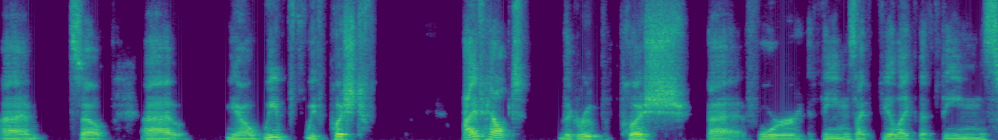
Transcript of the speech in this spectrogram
Um, so uh, you know we've we've pushed. I've helped the group push uh, for themes. I feel like the themes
